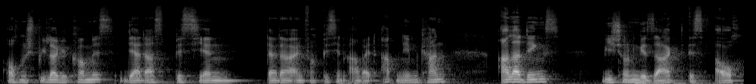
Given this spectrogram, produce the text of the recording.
auch ein Spieler gekommen ist, der das bisschen, der da einfach ein bisschen Arbeit abnehmen kann. Allerdings, wie schon gesagt, ist auch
